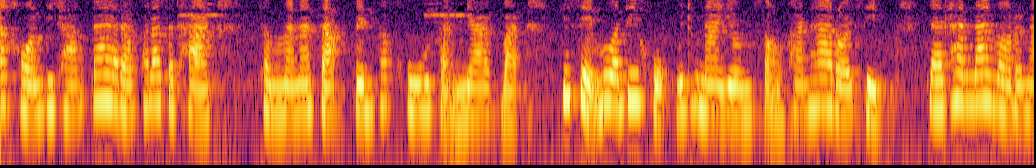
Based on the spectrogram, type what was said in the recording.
นครพิทักษ์ได้รับพระราชทานสมณศักดิ์เป็นพระครูสัญญาบัตรพิเศษเมื่อวันที่ 6 มิถุนายน 2510 และท่านได้มรณ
